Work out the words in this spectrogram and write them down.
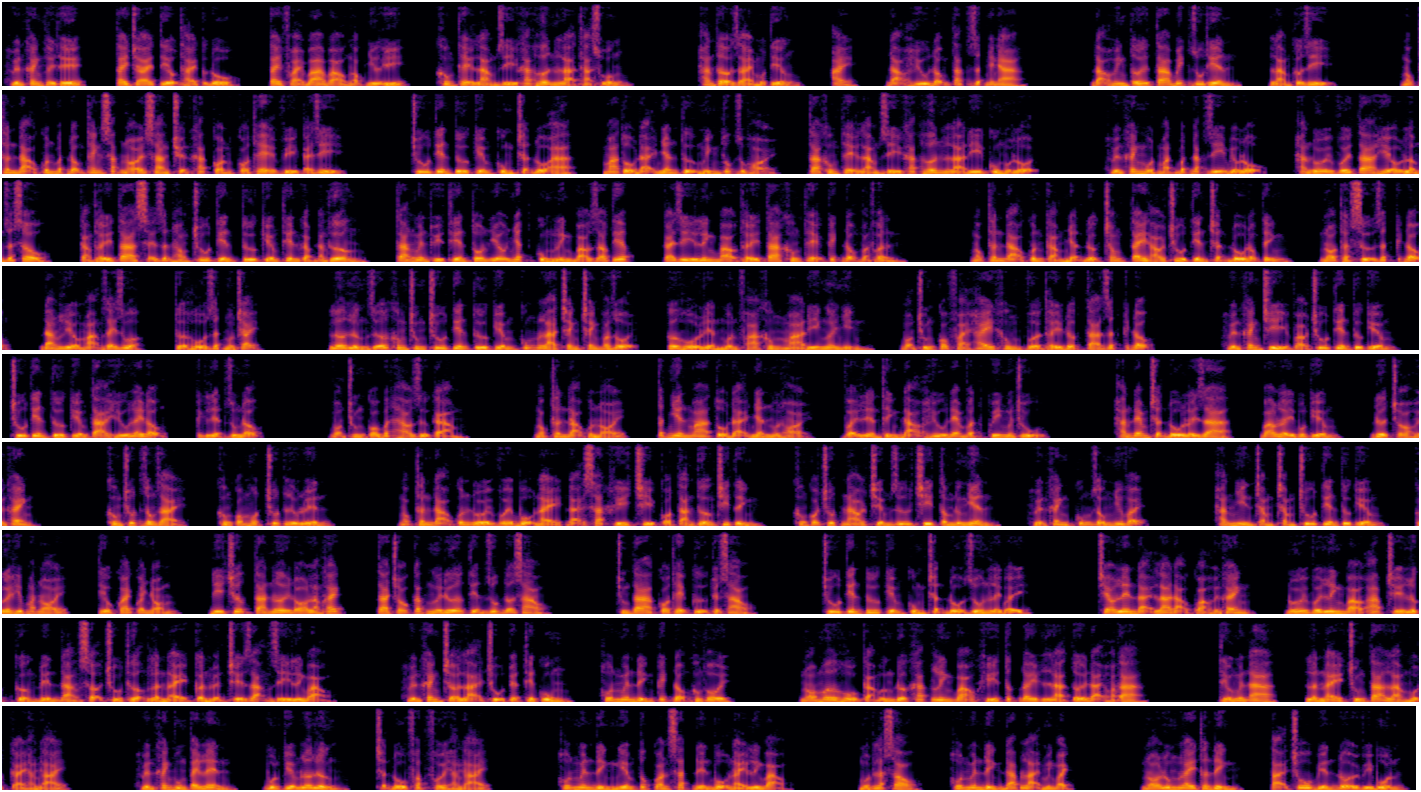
Huyền khanh thấy thế, tay trái tiểu thái cực đồ, tay phải ba bảo ngọc như ý, không thể làm gì khác hơn là thả xuống. Hắn thở dài một tiếng, ai, đạo hữu động tác rất nhanh a. Đạo huynh tới ta bích du thiên, làm cớ gì? Ngọc thần đạo quân bất động thanh sắc nói sang chuyện khác còn có thể vì cái gì? Chu tiên tứ kiếm cùng trận đồ a, ma tổ đại nhân tự mình thúc giục hỏi, ta không thể làm gì khác hơn là đi cùng một lội huyền khanh một mặt bất đắc dĩ biểu lộ, hắn đối với ta hiểu lầm rất sâu, cảm thấy ta sẽ dẫn hỏng chu tiên tứ kiếm thiên gặp đáng thương, ta nguyên thủy thiên tôn yêu nhất cùng linh bảo giao tiếp, cái gì linh bảo thấy ta không thể kích động và phần. Ngọc thần đạo quân cảm nhận được trong tay áo chu tiên trận đồ động tĩnh, nó thật sự rất kích động, đang liều mạng dãy ruộng tựa hồ rất muốn chạy. Lơ lửng giữa không trung chu tiên tứ kiếm cũng là tranh tranh vang dội, cơ hồ liền muốn phá không mà đi ngươi nhìn, bọn chúng có phải hay không vừa thấy được ta rất kích động? Huyền khanh chỉ vào chu tiên tứ kiếm, chu tiên tứ kiếm tả hữu lay động, kịch liệt rung động. Bọn chúng có bất hảo dự cảm. Ngọc thần đạo quân nói, tất nhiên ma tổ đại nhân muốn hỏi vậy liền thỉnh đạo hữu đem vật quy nguyên chủ. Hắn đem trận đồ lấy ra, bao lấy bốn kiếm, đưa cho huyền khanh. Không chút dông dài, không có một chút lưu luyến. Ngọc thần đạo quân đối với bộ này đại sát khí chỉ có tán thưởng c h i tình, không có chút nào chiếm giữ c h i tâm đương nhiên, huyền khanh cũng giống như vậy. Hắn nhìn chằm chằm chu tiên tử kiếm, cười h í p mắt nói, tiểu quay quay nhóm, đi trước ta nơi đó làm khách, ta cho các ngươi đưa tiện giúp đỡ sao? Chúng ta có thể cự tuyệt sao? Chu tiên tứ kiếm cùng trận đổ run lầy bẫy treo lên đại la đạo quả huyền khanh, đối với linh bảo áp chế lực cường đến đáng sợ chủ thượng lần này cần luyện chế dạng gì linh bảo? Huyền khanh trở lại trụ tuyệt thiên cung, hôn nguyên đỉnh kích động không thôi. Nó mơ hồ cảm ứng được khắc linh bảo khí tức đây là tới đại hòa ta. Tiểu nguyên a, lần này chúng ta làm một cái hàng gái. Huyền khanh vung tay lên, bốn kiếm lơ lửng, trận đồ phấp phới hàng gái. Hôn nguyên đỉnh nghiêm túc quan sát đến bộ này linh bảo. Một lát sau, hôn nguyên đỉnh đáp lại minh bạch. Nó lung lay thân đỉnh, tại chỗ biến đổi vì bốn.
